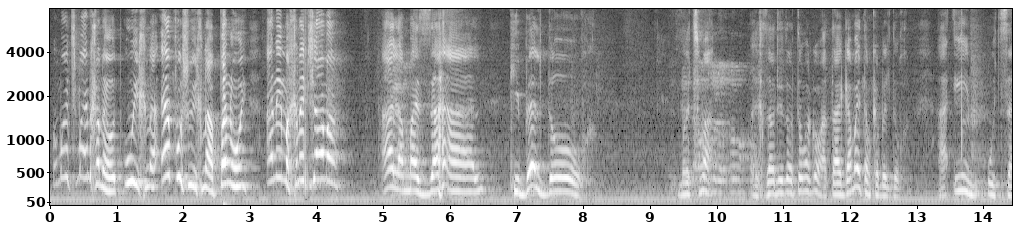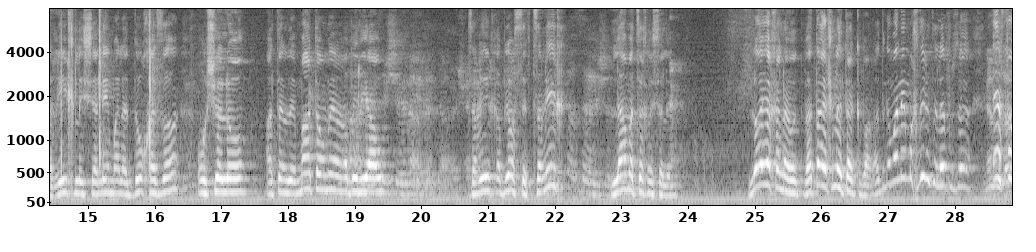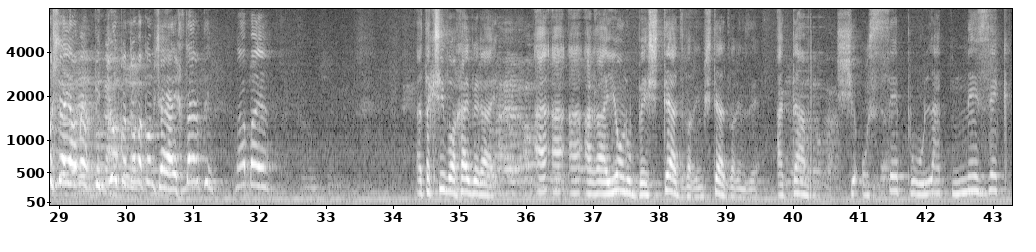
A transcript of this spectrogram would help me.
הוא אומר, תשמע, אין חניות, הוא הכנע, איפה שהוא הכנע, פנוי, אני מחנה שמה. על המזל, קיבל דוח. אומר, תשמע. החזרתי אותו לאותו מקום, אתה גם היית מקבל דוח. האם הוא צריך לשלם על הדוח הזה, או שלא? אתה, מה אתה אומר, רבי אליהו? צריך, רבי יוסף, צריך? למה צריך לשלם? לא היה חניות, ואתה החנית כבר, אז גם אני מחזיר את זה לאיפה שהיה. איפה שהיה, אומר, בדיוק אותו מקום שהיה, החזרתי, מה הבעיה? אז תקשיבו, אחי ורעי, הרעיון הוא בשתי הדברים, שתי הדברים זה, אדם שעושה פעולת נזק,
